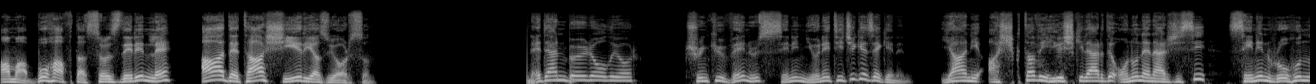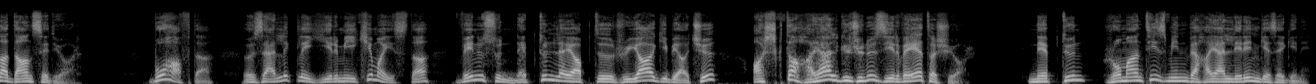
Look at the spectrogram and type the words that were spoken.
ama bu hafta sözlerinle adeta şiir yazıyorsun. Neden böyle oluyor? Çünkü Venüs senin yönetici gezegenin. Yani aşkta ve ilişkilerde onun enerjisi senin ruhunla dans ediyor. Bu hafta özellikle 22 Mayıs'ta Venüs'ün Neptün'le yaptığı rüya gibi açı aşkta hayal gücünü zirveye taşıyor. Neptün romantizmin ve hayallerin gezegeni.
